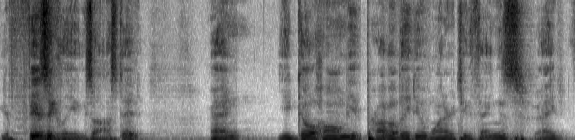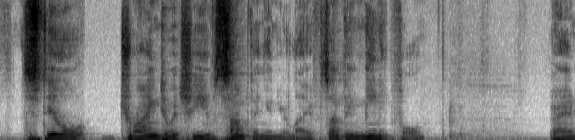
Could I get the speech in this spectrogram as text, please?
you're physically exhausted, right? You'd go home, you'd probably do one or two things, right? Still trying to achieve something in your life, something meaningful, right?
